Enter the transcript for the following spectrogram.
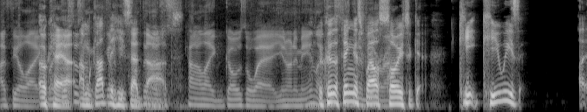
I feel like. Like, Okay, this I'm glad that he said something that. Kind of like goes away. You know what I mean? Like, because the this is thing as well, sorry to get Ki- Kiwiz. I,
